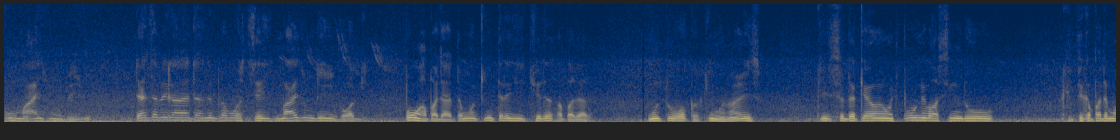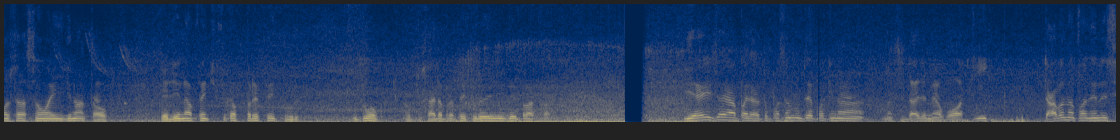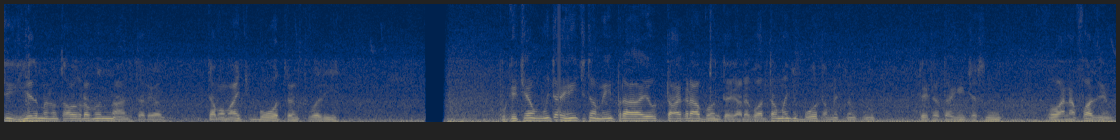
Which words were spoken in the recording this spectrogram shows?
com mais um vídeo. Dessa vez galera trazendo pra vocês mais um daily vlog. Bom rapaziada, estamos aqui em Três Tiras rapaziada. Muito louco aqui mano, olha isso. Que isso daqui é um, tipo um negocinho do Que fica pra demonstração aí de Natal. E ali na frente fica a prefeitura. Muito louco, tipo tu sai da prefeitura e vem pra cá. E é isso aí rapaziada, tô passando um tempo aqui na, na cidade da minha avó aqui Tava na fazenda esses dias, mas não tava gravando nada, tá ligado? Tava mais de boa, tranquilo ali. Porque tinha muita gente também pra eu estar tá gravando, tá ligado? Agora tá mais de boa, tá mais tranquilo. Tem tanta gente assim lá na fazenda.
